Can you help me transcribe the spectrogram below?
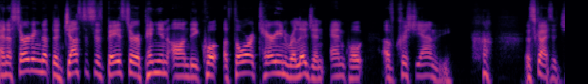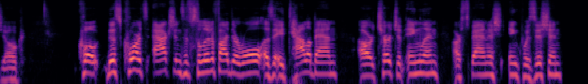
and asserting that the justices based their opinion on the quote authoritarian religion end quote of Christianity. this guy's a joke. Quote, this court's actions have solidified their role as a Taliban, our Church of England, our Spanish Inquisition.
